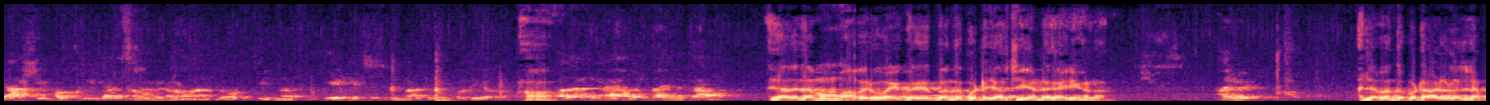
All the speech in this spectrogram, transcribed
രാഷ്ട്രീയ പക്വതയില്ലാത്ത സമീപനമാണെന്നാണ് ജോർജ് ഇന്ന് എ കെ ശശീന്ദ്രൻ നടത്തിയ പ്രതികരണം. അതങ്ങനെ അതെന്താ അതിന്റെ കാരണം? അതെല്ലാം അവരുമായൊക്കെ ബന്ധപ്പെട്ട് ചർച്ച ചെയ്യേണ്ട കാര്യങ്ങളാണ്. അല്ല ബന്ധപ്പെട്ട ആളുകളെല്ലാം.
